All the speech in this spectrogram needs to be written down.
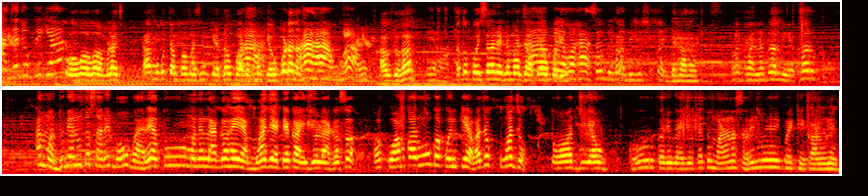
આજે જ ઉપડી ગયા? ઓવો ઓવો હમણાં જ. આ મૂકું ચંપા માસીને કહેતા હું પાડોશમાં કેવું પડે ને. હા હા આવું. હા. આવજો હા. આ તો કોઈ સર એટલે મારે જાતે આવું પડ્યું. હા સૌ જોતા બીજું શું કરીએ? હા હા. ભગવાન ગમે ખરું. આ મધુબેનનું તો શરીર બહુ ભારે હતું. મને લાગે હે એમાં જ એટેક આવી ગયો લાગે છે. હવે કોમ કરવું કે કોઈને કહેવા જો તો જો તો જ આવું. ઘોર કર્યું ગાઈ જોતા તો મારાના શરીરનું કોઈ ઠેકાણું નહીં.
